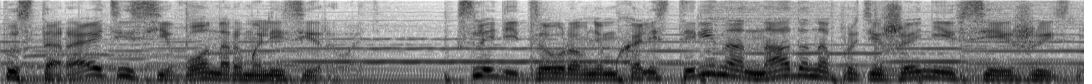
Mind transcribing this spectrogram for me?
постарайтесь его нормализировать. Следить за уровнем холестерина надо на протяжении всей жизни.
